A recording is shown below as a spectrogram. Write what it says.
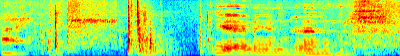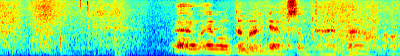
Why? Yeah, I mean, um, uh, maybe we'll do it again sometime. I don't know.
